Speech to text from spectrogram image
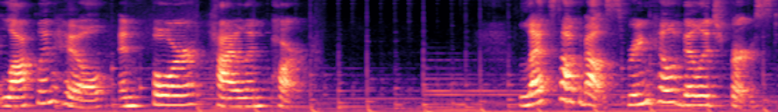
Lochlyn Hill, and four Highland Park. Let's talk about Spring Hill Village first.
